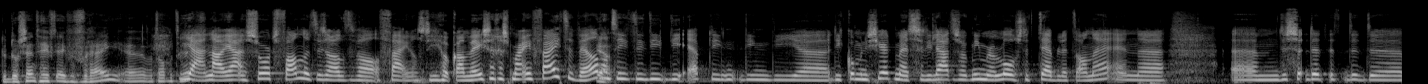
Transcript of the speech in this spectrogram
De docent heeft even vrij, uh, wat dat betreft. Ja, nou ja, een soort van. Het is altijd wel fijn als die ook aanwezig is. Maar in feite wel, Ja. want die, die, die, app die, die, die, uh, die communiceert met ze. Die laten ze ook niet meer los, de tablet dan. Hè? En, uh, um, dus de, de, de, de,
